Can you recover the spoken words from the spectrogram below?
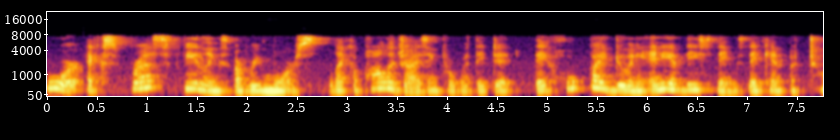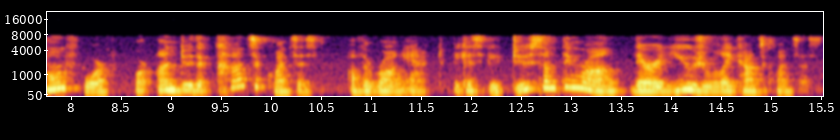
or express feelings of remorse, like apologizing for what they did. They hope by doing any of these things they can atone for or undo the consequences of the wrong act. Because if you do something wrong, there are usually consequences.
